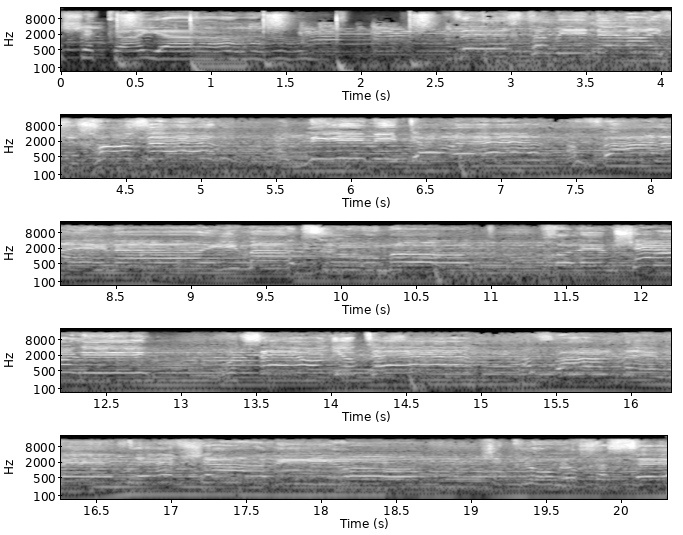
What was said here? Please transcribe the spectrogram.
שקיים. ואיך תמיד אלייך חוזר, אני מתעורר, אבל העיניים עצומות, חולם שאני רוצה עוד יותר, אבל באמת אפשר לראות שכלום לא חסר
